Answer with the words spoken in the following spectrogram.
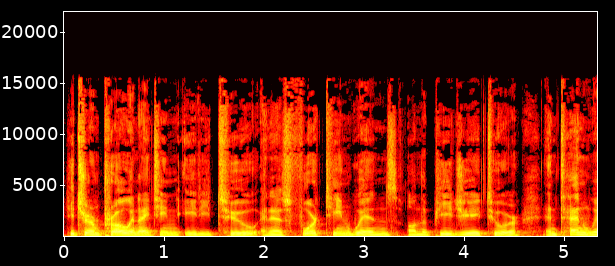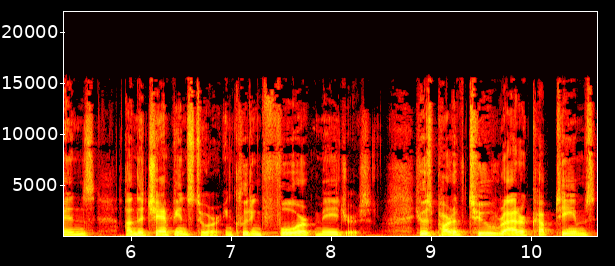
He turned pro in 1982 and has 14 wins on the PGA Tour and 10 wins on the Champions Tour, including four majors. He was part of two Ryder Cup teams,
